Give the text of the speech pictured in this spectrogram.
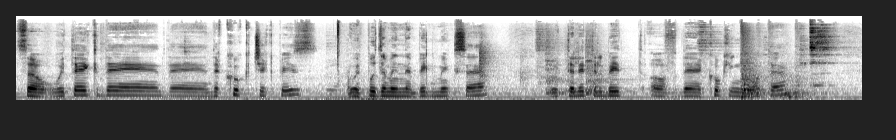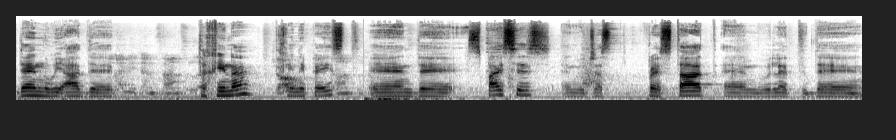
So we take the, the the cooked chickpeas, we put them in a big mixer with a little bit of the cooking water. Then we add the tahina, tahini paste, and the spices, and we just press start, and we let the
